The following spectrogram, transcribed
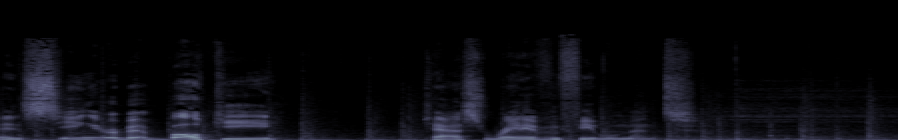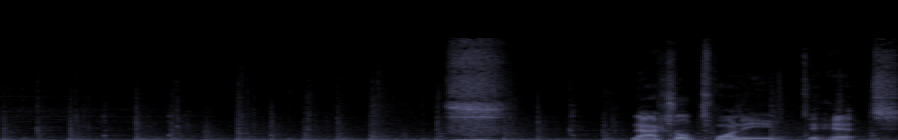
and seeing you're a bit bulky, cast Ray of Enfeeblement. Natural 20 to hit.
